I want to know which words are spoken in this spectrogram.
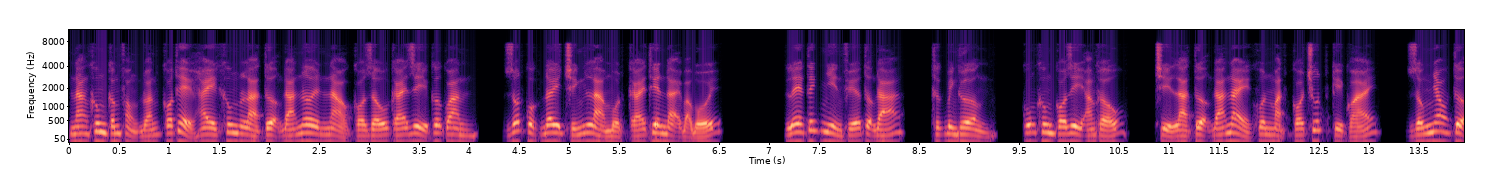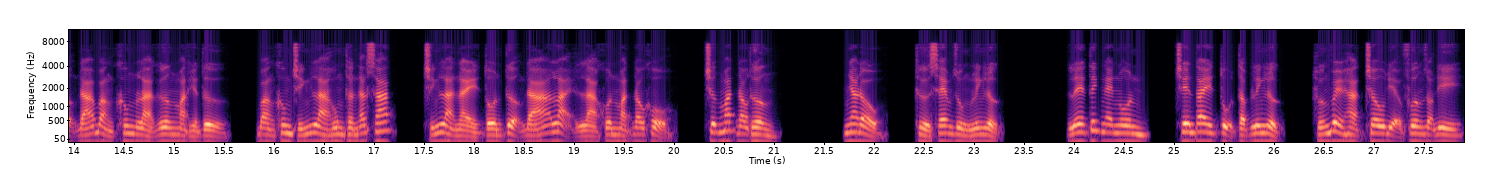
Nàng không cấm phỏng đoán có thể hay không là tượng đá nơi nào có giấu cái gì cơ quan, rốt cuộc đây chính là một cái thiên đại bảo bối. Lê Tích nhìn phía tượng đá, thực bình thường, cũng không có gì ám khấu, chỉ là tượng đá này khuôn mặt có chút kỳ quái, giống nhau tượng đá bằng không là gương mặt hiền tử, bằng không chính là hung thân ác sát, chính là này tôn tượng đá lại là khuôn mặt đau khổ, trước mắt đau thương. Nha đầu, thử xem dùng linh lực. Lê Tích nghe ngôn, trên tay tụ tập linh lực, hướng về hạt châu địa phương dọn đi,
